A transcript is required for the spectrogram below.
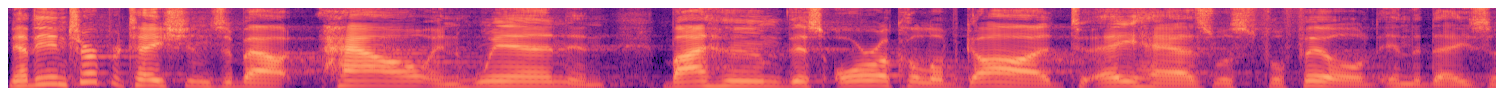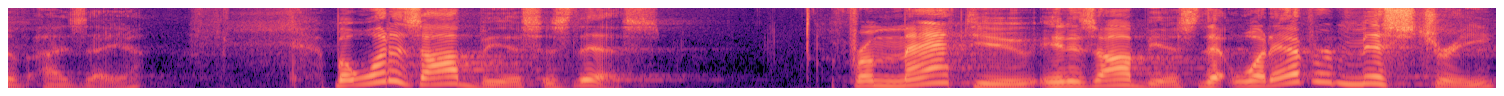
Now, the interpretations about how and when and by whom this oracle of God to Ahaz was fulfilled in the days of Isaiah. But what is obvious is this from Matthew, it is obvious that whatever mystery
